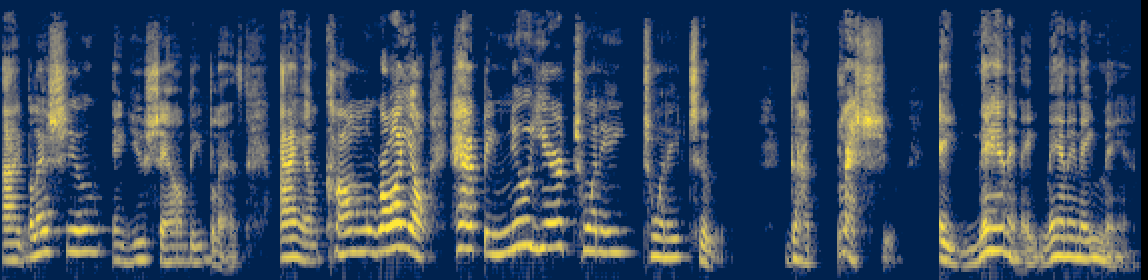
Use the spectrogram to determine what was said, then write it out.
I bless you and you shall be blessed. I am Conal Royal. Happy New Year 2022. God bless you. Amen and amen and amen.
